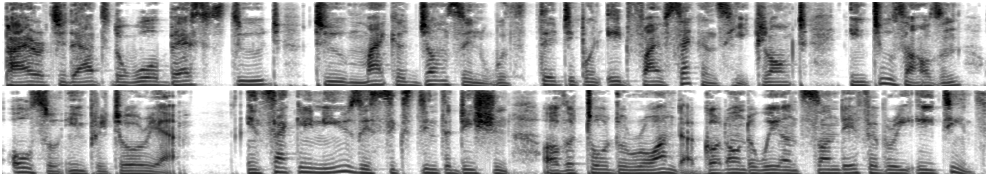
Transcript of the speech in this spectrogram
Prior to that, the world best stood to Michael Johnson with 30.85 seconds he clocked in 2000, also in Pretoria. In cycling news, the 16th edition of the Tour de Rwanda got underway on Sunday, February 18th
